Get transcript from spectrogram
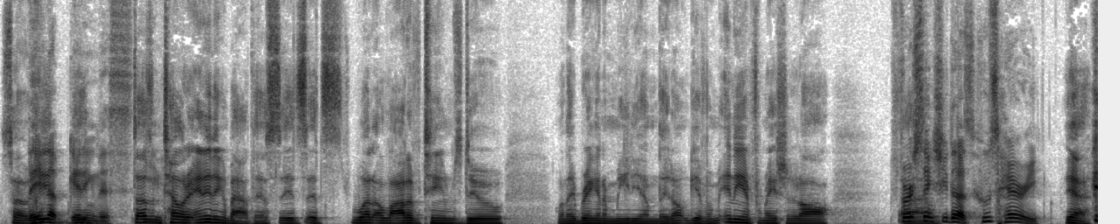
So They end up getting this- Doesn't tell her anything about this. It's it's what a lot of teams do when they bring in a medium. They don't give them any information at all. first Um, thing she does, who's Harry? Yeah.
